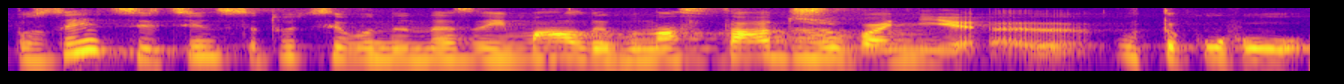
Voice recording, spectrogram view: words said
позиції ці інституції вони не займали в насаджуванні е, у такого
